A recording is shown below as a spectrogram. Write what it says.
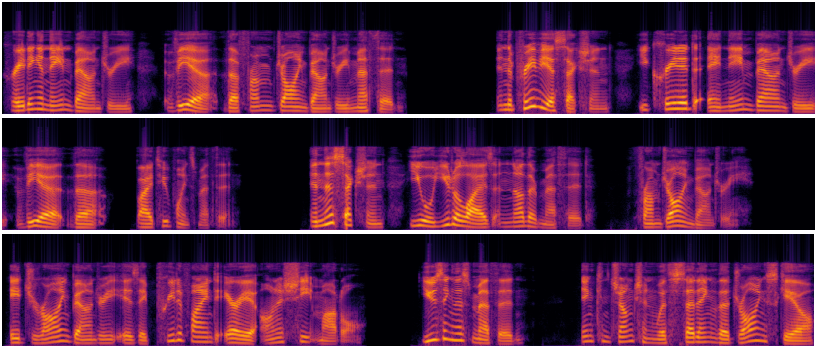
Creating a name boundary via the From Drawing Boundary method. In the previous section, you created a name boundary via the By Two Points method. In this section, you will utilize another method, From Drawing Boundary. A drawing boundary is a predefined area on a sheet model. Using this method, in conjunction with setting the drawing scale,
